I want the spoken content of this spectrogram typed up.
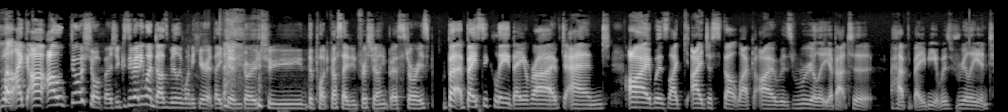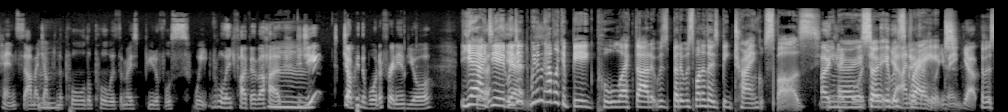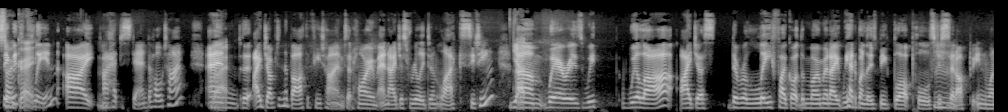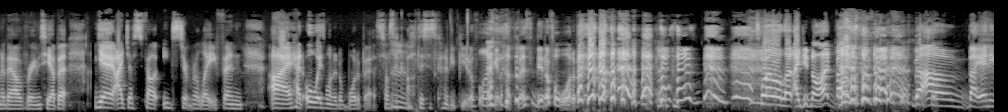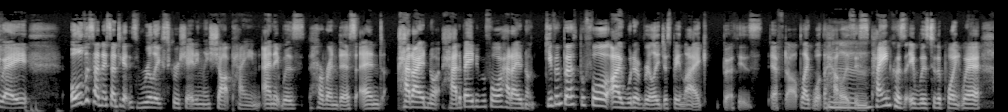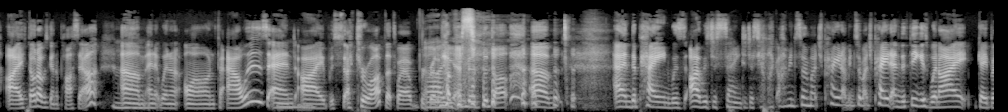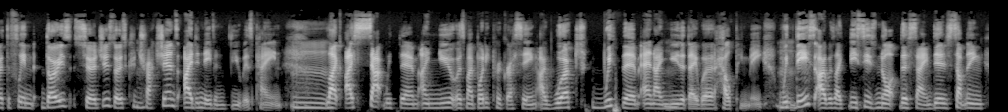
Well, I, I'll do a short version because if anyone does really want to hear it, they can go to the podcast I did for Australian birth stories. But basically, they arrived and I was like, I just felt like I was really about to have a baby. It was really intense. Um, I jumped in the pool. The pool was the most beautiful, sweet relief I've ever had. Did you jump in the water for any of your? Yeah, I Birth? did. We did. We didn't have like a big pool like that. It was, but it was one of those big triangle spas. Okay, you know, gorgeous. so it Yeah, was I great. Exactly what you mean? Yeah, It was See, so with great. Mm. Flynn, I I had to stand the whole time, and the, I jumped in the bath a few times at home, and I just really didn't like sitting. Yeah. Um, whereas with Willa, I just the relief I got the moment I we had one of those big blow up pools just Mm. set up in one of our rooms here, but yeah, I just felt instant relief, and I had always wanted a water birth, so I was Mm. like, oh, this is going to be beautiful. I'm going to have the most beautiful water birth. Spoiler alert, I did not, but but um, but anyway, all of a sudden I started to get this really excruciatingly sharp pain, and it was horrendous. And had I not had a baby before, had I not given birth before, I would have really just been like. Birth is effed up. Like, what the hell is this pain? Because it was to the point where I thought I was going to pass out, um, and it went on for hours, and I was I threw up. That's why I regretted Ah, having yes. the, the dal. Um, and the pain was i was just saying to jesse i'm like i'm in so much pain i'm in so much pain. And the thing is when i gave birth to flynn those surges those mm. contractions i didn't even view as pain. Mm. Like i sat with them i knew it was my body progressing i worked with them and i mm. knew that they were helping me. With this i was like this is not the same. There's something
